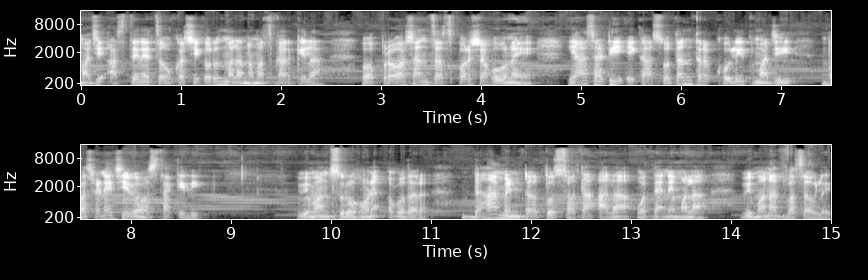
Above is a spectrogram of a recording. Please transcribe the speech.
माझी आस्थेने चौकशी करून मला नमस्कार केला व प्रवाशांचा स्पर्श होऊ नये यासाठी एका स्वतंत्र खोलीत माझी बसण्याची व्यवस्था केली. विमान सुरू होण्या अगोदर दहा मिनटं तो स्वतः आला व त्याने मला विमानात बसवले.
